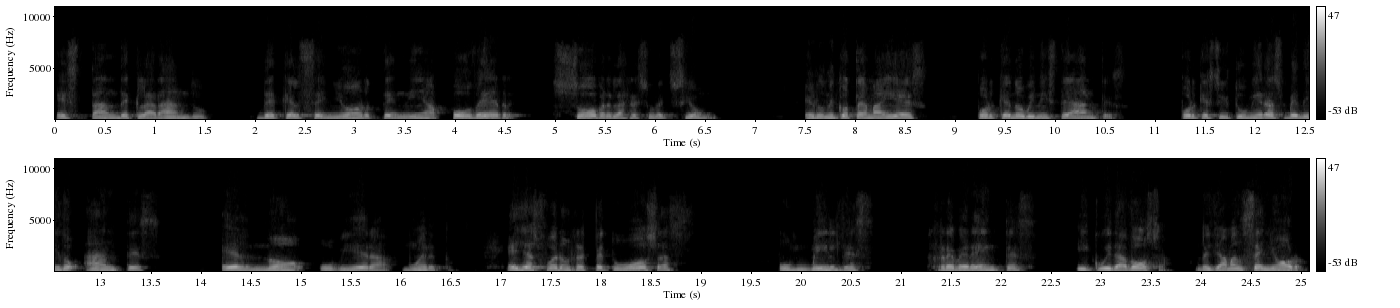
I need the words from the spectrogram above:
están declarando de que el Señor tenía poder sobre la resurrección. El único tema ahí es, ¿por qué no viniste antes? Porque si tú hubieras venido antes, Él no hubiera muerto. Ellas fueron respetuosas humildes, reverentes y cuidadosas. Le llaman Señor.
